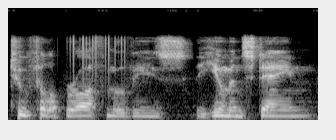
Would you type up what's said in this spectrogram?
two Philip Roth movies, The Human Stain,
